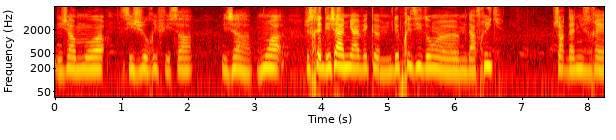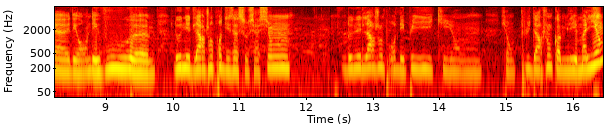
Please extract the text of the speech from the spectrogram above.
déjà moi, si j'aurais fait ça, déjà moi, je serais déjà ami avec euh, des présidents euh, d'Afrique. J'organiserais euh, des rendez-vous, donner de l'argent pour des associations, donner de l'argent pour des pays qui ont, qui ont plus d'argent comme les Maliens.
